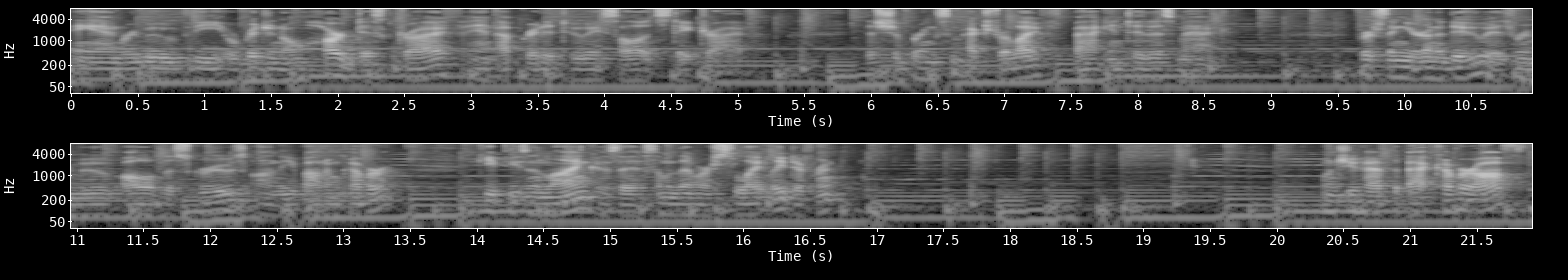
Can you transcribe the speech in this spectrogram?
and remove the original hard disk drive and upgrade it to a solid state drive. This should bring some extra life back into this Mac. First thing you're going to do is remove all of the screws on the bottom cover. Keep these in line because uh, some of them are slightly different. Once you have the back cover off,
